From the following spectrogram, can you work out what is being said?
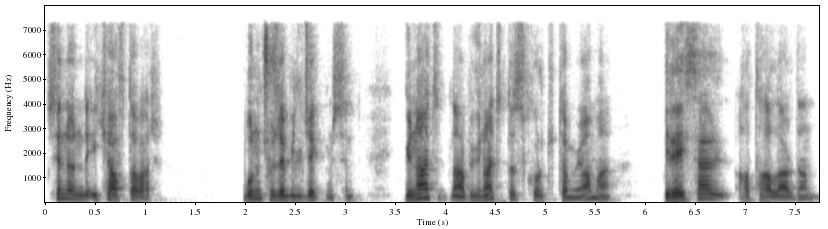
Senin önünde iki hafta var. Bunu çözebilecek misin? United ne yapıyor? United da skoru tutamıyor ama bireysel hatalardan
